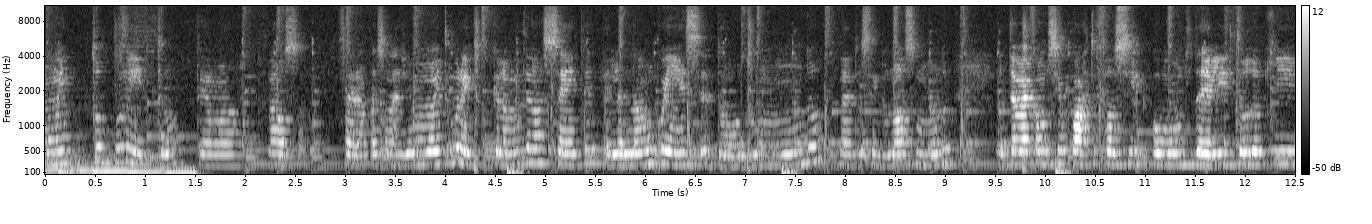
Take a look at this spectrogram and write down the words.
muito bonito. Tem uma. Nossa, sério, é um personagem muito bonito, porque ele é muito inocente, ele é não conhecedor do mundo, né? Assim, do nosso mundo. Então é como se o quarto fosse o mundo dele e tudo que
